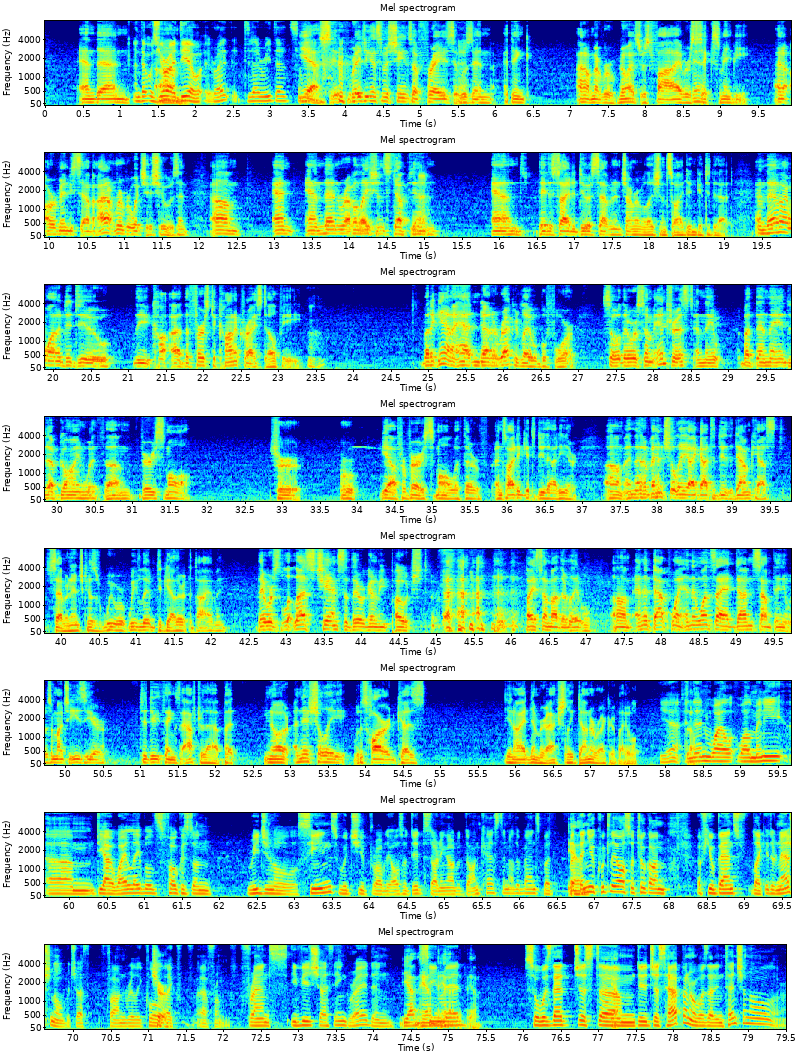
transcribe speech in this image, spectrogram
and then and that was your um, idea, right? Did I read that? Somewhere? Yes, it, Rage Against the Machine's a phrase that was in I think I don't remember No Answers five or Yeah. six maybe, I or maybe seven. I don't remember which issue it was in. Um, and and then Revelation stepped in, and they decided to do a seven inch on Revelation, so I didn't get to do that. And then I wanted to do the uh, the first Iconoclast LP. Uh-huh. But again, I hadn't done a record label before, so there was some interest, and they. But then they ended up going with um, very small. For, or yeah, for very small with their, and so I didn't get to do that either. Um, and then eventually, I got to do the Downcast seven inch because we were we lived together at the time, and there was l- less chance that they were going to be poached by some other label. Um, and at that point, and then once I had done something, it was much easier to do things after that. But you know, initially it was hard because you know I had never actually done a record label. Yeah, So- and then while while many um, DIY labels focused on regional scenes, which you probably also did, starting out with Downcast and other bands, but but Yeah. then you quickly also took on a few bands like international, which I found really cool, Sure. like uh, from France, Ivich, I think, right? And Yeah, yeah, Scene yeah, yeah. so was that just um, did it just happen, or was that intentional? Or?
